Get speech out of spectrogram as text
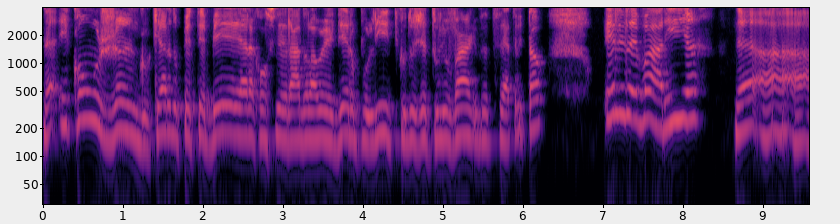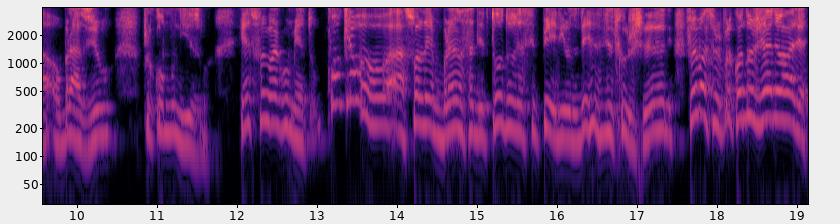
né, e com o Jango, que era do PTB, era considerado lá o herdeiro político do Getúlio Vargas, etc. e tal, ele levaria né, a, a, o Brasil para o comunismo. Esse foi o argumento. Qual que é a sua lembrança de todo esse período, desde o Jânio? Foi uma surpresa. Quando o Jânio, olha,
